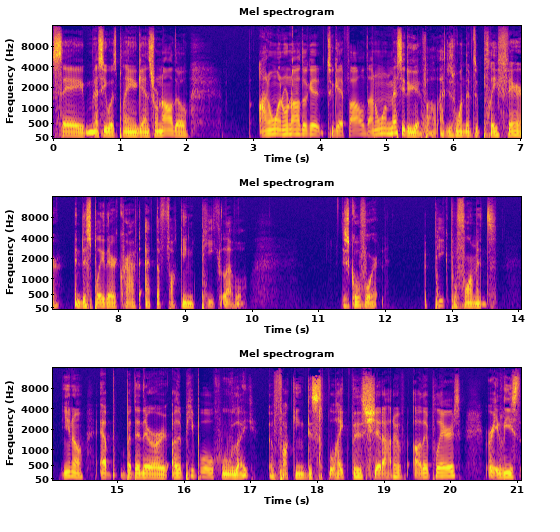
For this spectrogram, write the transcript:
say Messi was playing against Ronaldo, I don't want Ronaldo get to get fouled. I don't want Messi to get fouled. I just want them to play fair and display their craft at the fucking peak level. Just go for it. A peak performance. You know, eh, but then there are other people who like fucking dislike the shit out of other players, or at least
